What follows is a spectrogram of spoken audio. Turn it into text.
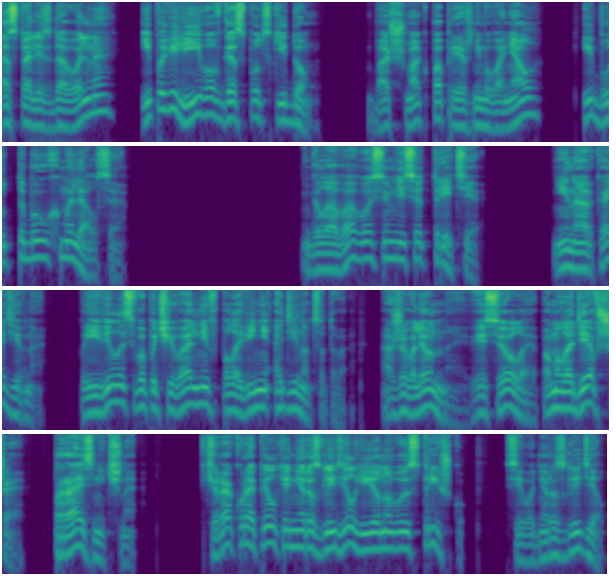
остались довольны и повели его в господский дом. Башмак по-прежнему вонял и будто бы ухмылялся. Глава 83. Нина Аркадьевна появилась в опочивальне в половине одиннадцатого. Оживленная, веселая, помолодевшая, праздничная. Вчера Куропелкин не разглядел ее новую стрижку. Сегодня разглядел.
